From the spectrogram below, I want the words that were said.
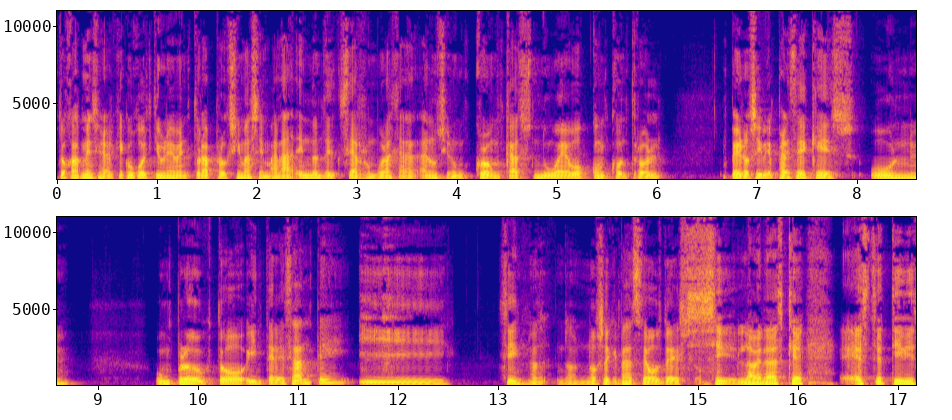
Toca mencionar que Google tiene un evento la próxima semana en donde se rumora que anunciar un Chromecast nuevo con control. Pero sí, me parece que es un, un producto interesante y sí, no, no, sé qué pensaste vos de esto. Sí, la verdad es que este TV,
